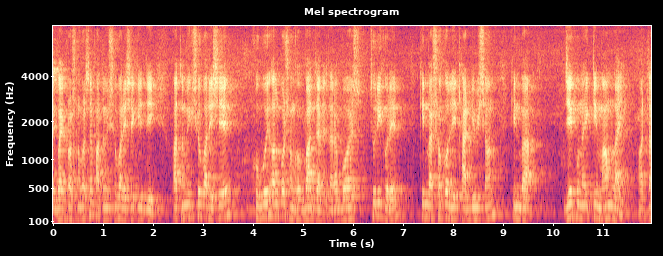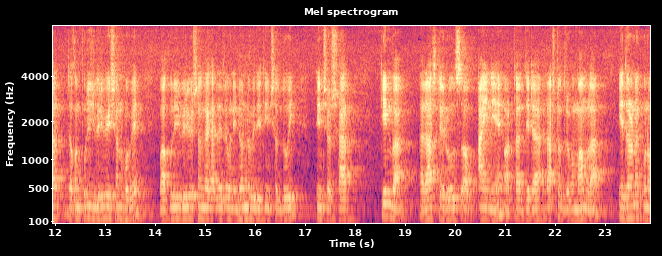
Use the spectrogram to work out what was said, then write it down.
এক ভাই প্রশ্ন করছেন, প্রাথমিক সুপারিশে কি জি প্রাথমিক সুপারিশে খুবই অল্প সংখ্যক বাদ যাবে। যারা বয়স চুরি করে কিংবা সকলেই থার্ড ডিভিশন কিংবা যে কোনো একটি মামলায়, অর্থাৎ যখন পুলিশ ভেরিফিকেশন হবে বা পুলিশ ভেরিফিকেশন দেখা যায় যে উনি দণ্ডবিধি তিনশো দুই, তিনশো সাত কিংবা রাষ্ট্রের রুলস অফ আইনে, অর্থাৎ যেটা রাষ্ট্রদ্রোহ মামলা, এ ধরনের কোনো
